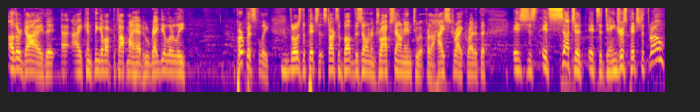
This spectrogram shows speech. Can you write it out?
other guy that I I can think of off the top of my head who regularly, purposefully, Mm-hmm. throws the pitch that starts above the zone and drops down into it for the high strike right at the. It's just it's such a it's a dangerous pitch to throw.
